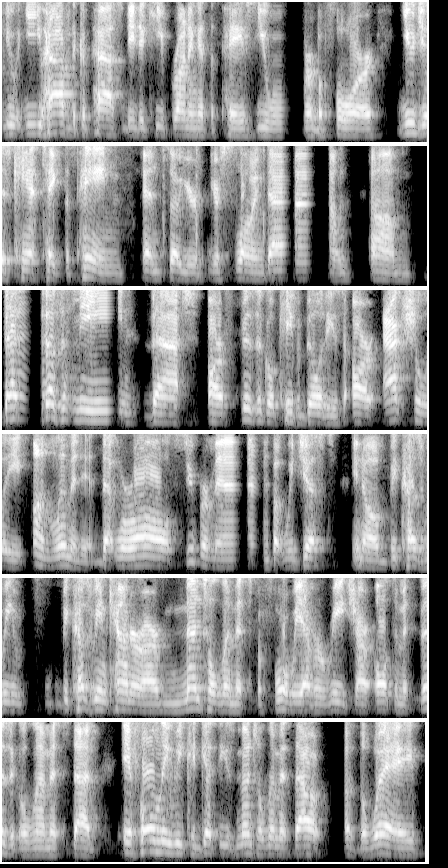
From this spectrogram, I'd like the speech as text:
you, you have the capacity to keep running at the pace you were before. You just can't take the pain. And so you're, you're slowing down. Um, that doesn't mean that our physical capabilities are actually unlimited, that we're all Superman, but we just, you know, because we, because we encounter our mental limits before we ever reach our ultimate physical limits, that if only we could get these mental limits out of the way,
